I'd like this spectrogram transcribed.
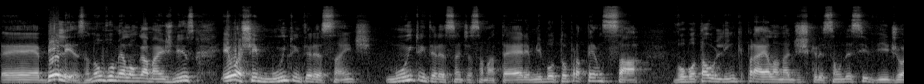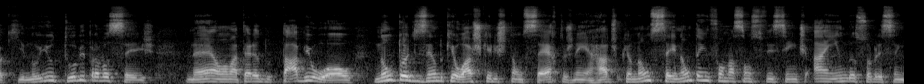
É, beleza, não vou me alongar mais nisso. Eu achei muito interessante, muito interessante essa matéria, me botou para pensar. Vou botar o link para ela na descrição desse vídeo aqui no YouTube para vocês. Né, é uma matéria do Tab Wall. Não estou dizendo que eu acho que eles estão certos nem errados, porque eu não sei, não tenho informação suficiente ainda sobre esse,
